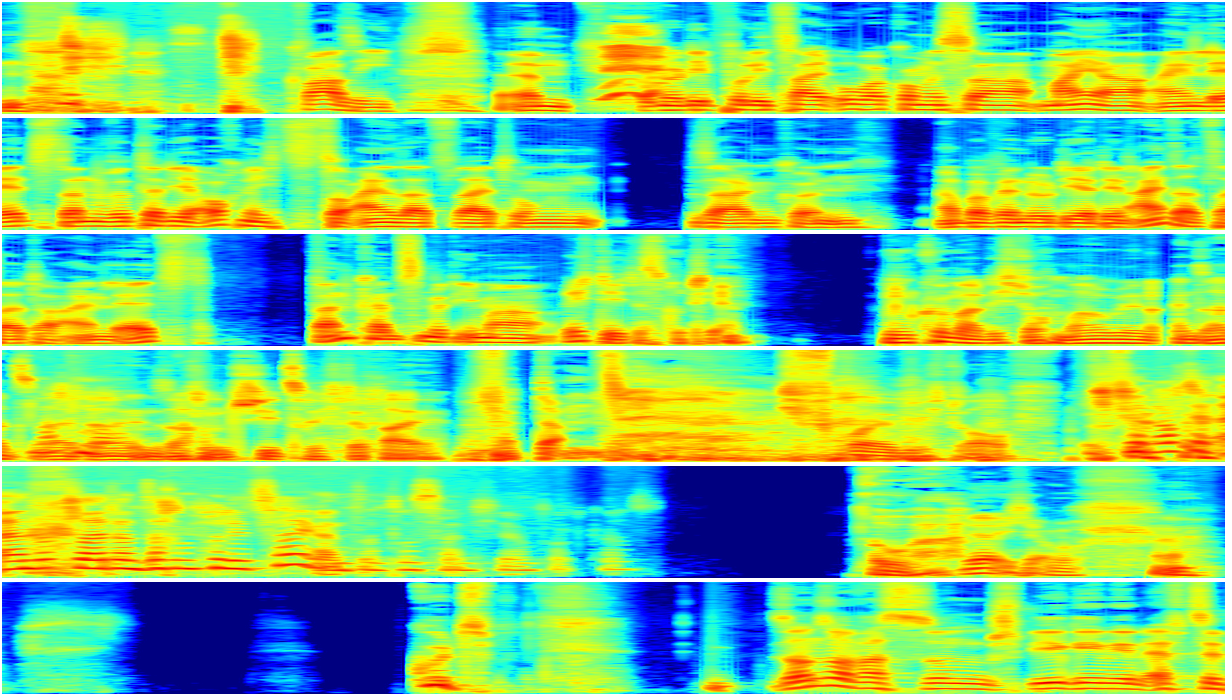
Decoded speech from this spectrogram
quasi, ähm, wenn du die Polizeioberkommissar Meier einlädst, dann wird er dir auch nichts zur Einsatzleitung sagen können. Aber wenn du dir den Einsatzleiter einlädst, dann kannst du mit ihm mal richtig diskutieren. Dann kümmere dich doch mal um den Einsatzleiter in Sachen Schiedsrichterei. Verdammt. Ich freue mich drauf. Ich finde auch den Einsatzleiter in Sachen Polizei ganz interessant hier im Podcast. Oha. Ja, ich auch. Ja. Gut. Sonst noch was zum Spiel gegen den FC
